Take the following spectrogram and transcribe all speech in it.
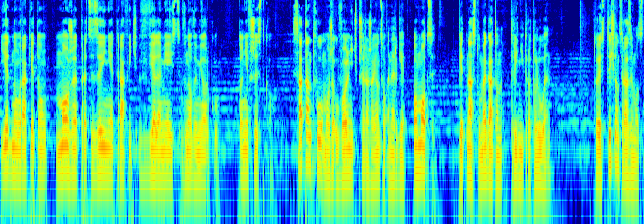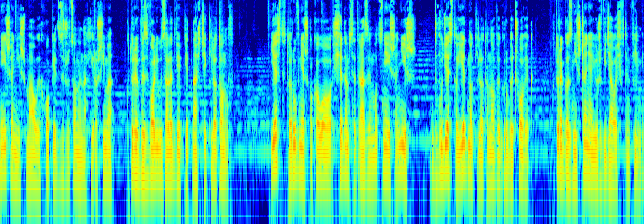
jedną rakietą może precyzyjnie trafić w wiele miejsc w Nowym Jorku. To nie wszystko. Satan twu może uwolnić przerażającą energię o mocy 15 megaton trinitrotoluen. To jest tysiąc razy mocniejsze niż mały chłopiec zrzucony na Hiroshima, który wyzwolił zaledwie 15 kilotonów. Jest to również około 700 razy mocniejsze niż 21-kilotonowy gruby człowiek, którego zniszczenia już widziałeś w tym filmie.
